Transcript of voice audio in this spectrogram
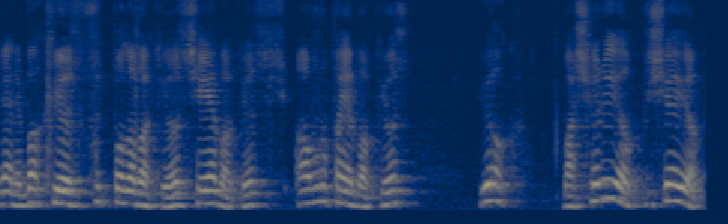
Yani bakıyoruz futbola bakıyoruz, şeye bakıyoruz, Avrupa'ya bakıyoruz. Yok. Başarı yok, bir şey yok.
